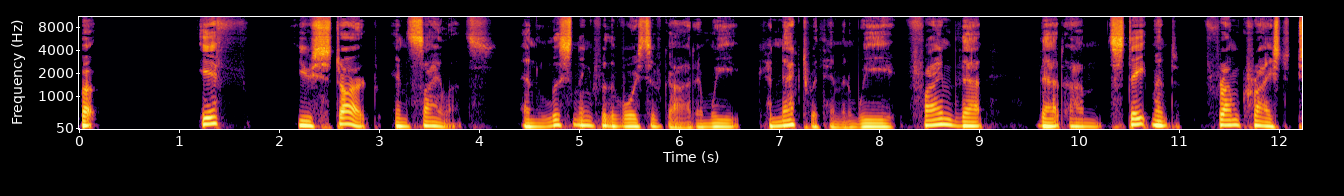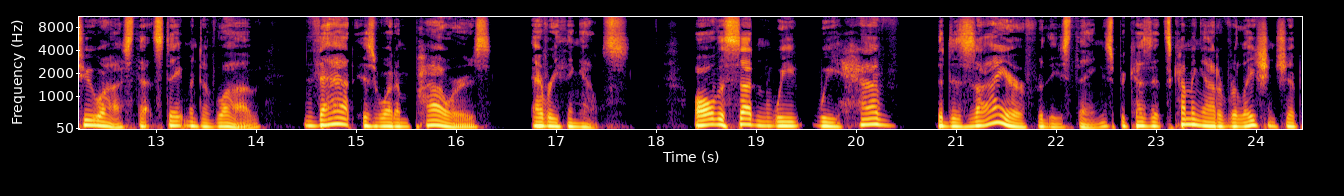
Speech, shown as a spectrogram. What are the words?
But if you start in silence and listening for the voice of God, and we connect with Him, and we find that that um, statement from Christ to us, that statement of love, that is what empowers everything else. All of a sudden, we we have the desire for these things because it's coming out of relationship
